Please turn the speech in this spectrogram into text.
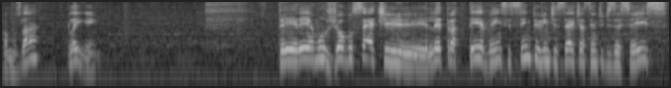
Vamos lá? Play game. Teremos jogo 7. Letra T vence 127 a 116.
